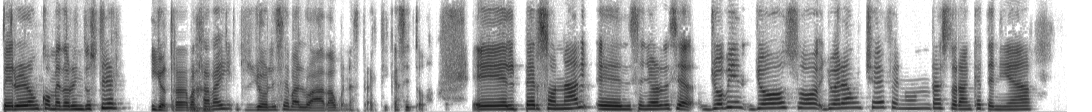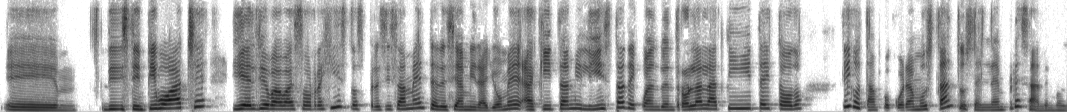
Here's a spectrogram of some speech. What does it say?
pero era un comedor industrial y yo trabajaba ahí, yo les evaluaba buenas prácticas y todo. El personal, el señor decía, yo vi, yo soy, yo era un chef en un restaurante que tenía eh, distintivo H y él llevaba esos registros precisamente. Decía, mira, yo me, aquí está mi lista de cuando entró la latita y todo. Digo, tampoco éramos tantos en la empresa, hemos,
